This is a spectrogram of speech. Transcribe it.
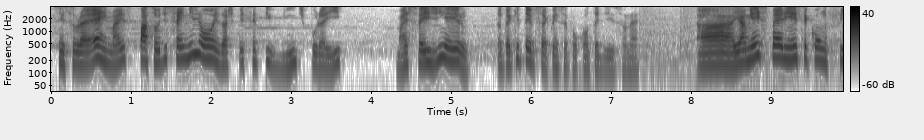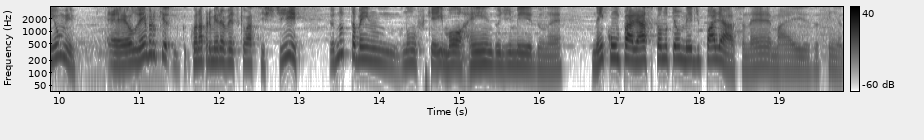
censura R, mas passou de 100 milhões. Acho que fez 120 por aí. Mas fez dinheiro. Tanto é que teve sequência por conta disso, né? Ah, e a minha experiência com o filme, é, eu lembro que quando a primeira vez que eu assisti, eu não, também não fiquei morrendo de medo, né? Nem com o palhaço, porque eu não tenho medo de palhaço, né? Mas, assim,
